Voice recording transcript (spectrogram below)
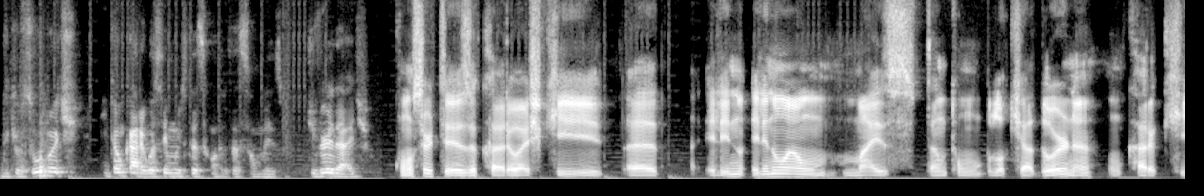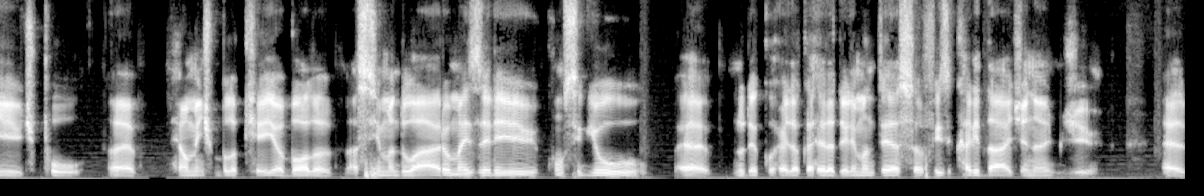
do que o Zubat. Então, cara, eu gostei muito dessa contratação mesmo, de verdade. Com certeza, cara. Eu acho que é, ele, ele não é um mais tanto um bloqueador, né? Um cara que, tipo, é, realmente bloqueia a bola acima do aro, mas ele conseguiu, é, no decorrer da carreira dele, manter essa fisicalidade, né? De é,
